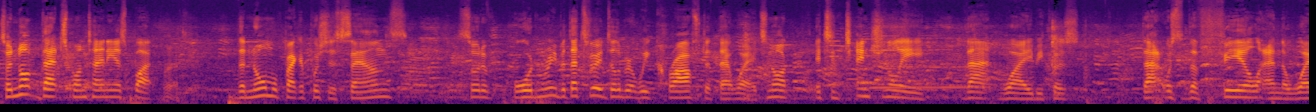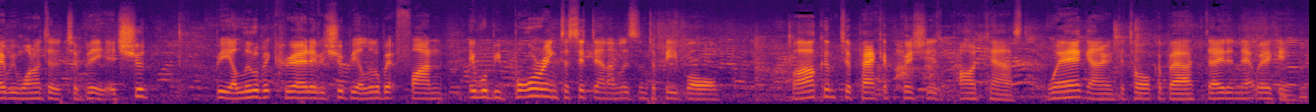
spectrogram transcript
So not that spontaneous, but the normal packet pusher sounds sort of ordinary, but that's very deliberate. We craft it that way. It's not. It's intentionally that way because that was the feel and the way we wanted it to be. It should be a little bit creative. It should be a little bit fun. It would be boring to sit down and listen to people. Welcome to Packet Push's podcast. We're going to talk about data networking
